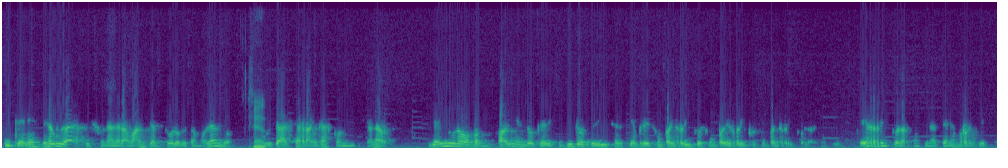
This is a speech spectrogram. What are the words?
Si tenés deuda es un agravante a todo lo que estamos hablando, porque ya, ya arrancás condicionado. Y ahí uno va viendo que de chiquito te dicen siempre es un país rico, es un país rico, es un país rico la Argentina. Es rico la Argentina, tenemos riqueza.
